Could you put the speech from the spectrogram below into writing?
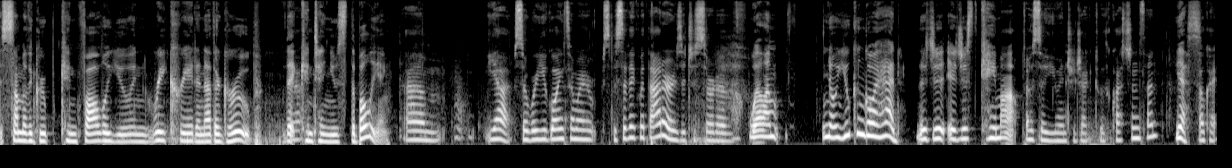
some of the group can follow you and recreate another group that continues the bullying. um yeah so were you going somewhere specific with that or is it just sort of Well, I'm. No, you can go ahead. It just, it just came up. oh so you interject with questions then Yes. Okay.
